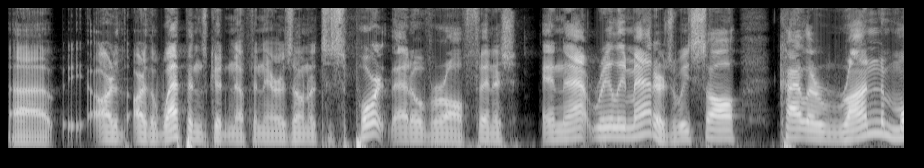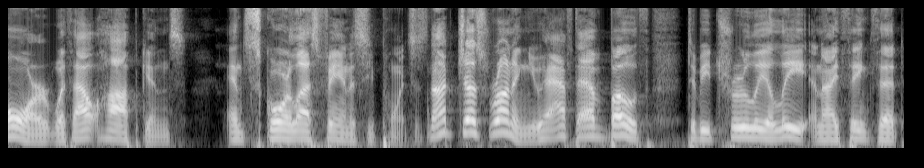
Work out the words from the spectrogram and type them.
uh, are are the weapons good enough in Arizona to support that overall finish? And that really matters. We saw Kyler run more without Hopkins and score less fantasy points. It's not just running; you have to have both to be truly elite. And I think that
